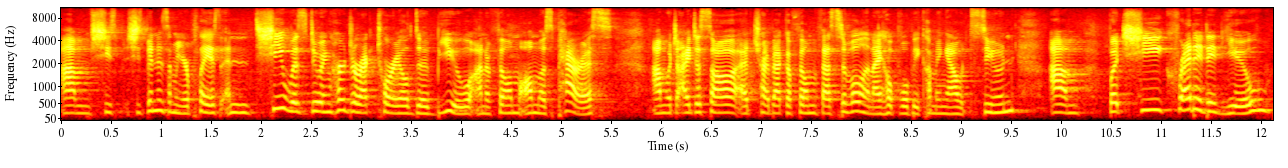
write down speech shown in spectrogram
um, she's she's been in some of your plays, and she was doing her directorial debut on a film, Almost Paris. Um, which I just saw at Tribeca Film Festival, and I hope will be coming out soon. Um, but she credited you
